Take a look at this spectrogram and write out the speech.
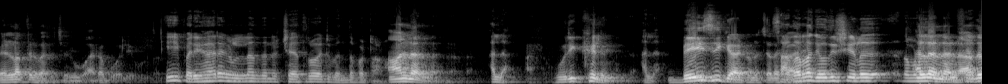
വെള്ളത്തിൽ വരച്ചൊരു വര പോലെയുള്ളത്. ഈ പരിഹാരങ്ങളെല്ലാം തന്നെ ക്ഷേത്രവുമായിട്ട് ബന്ധപ്പെട്ടാണ്? അല്ല അല്ല അല്ല. ഒരിക്കലും അല്ല. ബേസിക് ആയിട്ടുള്ള ചില സാധാരണ ജ്യോതിഷികൾ നമ്മൾ അല്ല അല്ല അല്ല. അത്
